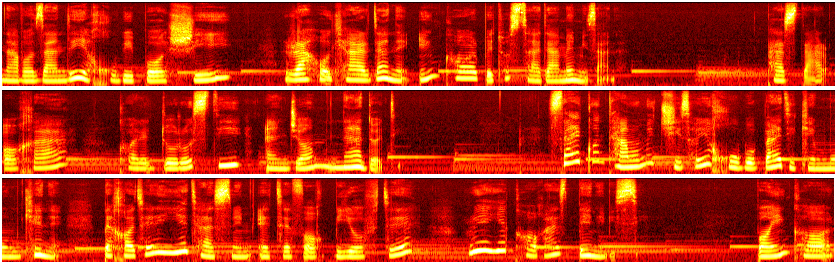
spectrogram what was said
نوازنده خوبی باشی رها کردن این کار به تو صدمه می‌زنه. پس در آخر کار درستی انجام ندادی. سعی کن تمام چیزهای خوب و بدی که ممکنه به خاطر یه تصمیم اتفاق بیفته روی یه کاغذ بنویسی. با این کار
